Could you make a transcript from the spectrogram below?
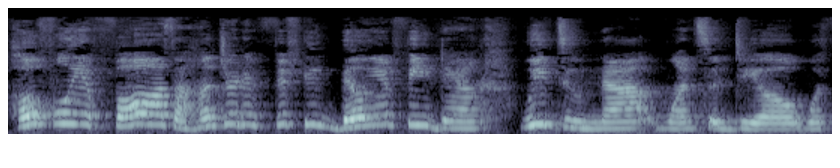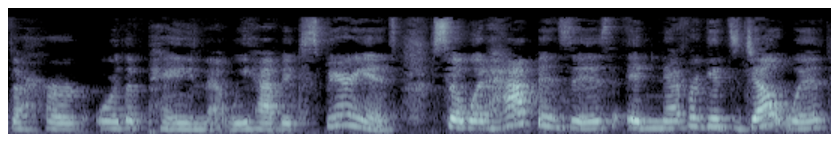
Hopefully it falls 150 billion feet down. We do not want to deal with the hurt or the pain that we have experienced. So what happens is it never gets dealt with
